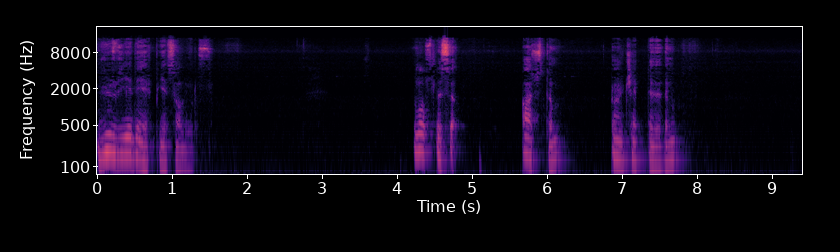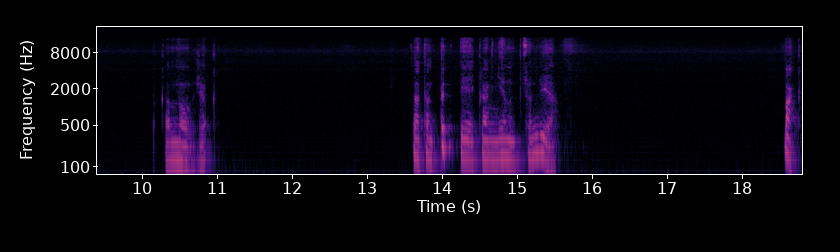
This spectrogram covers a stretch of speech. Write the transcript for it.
107 FPS alıyoruz. Lossless'i açtım. Ölçekle dedim. Bakalım ne olacak. Zaten tık diye ekran yanıp söndü ya. Bak.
